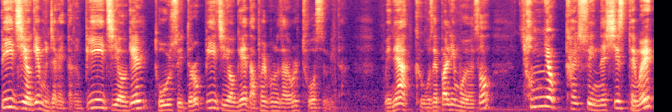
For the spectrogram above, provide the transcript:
B 지역에 문제가 있다. 그럼 B 지역을 도울 수 있도록 B 지역에 나팔 부는 사람을 두었습니다. 왜냐? 그곳에 빨리 모여서 협력할 수 있는 시스템을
